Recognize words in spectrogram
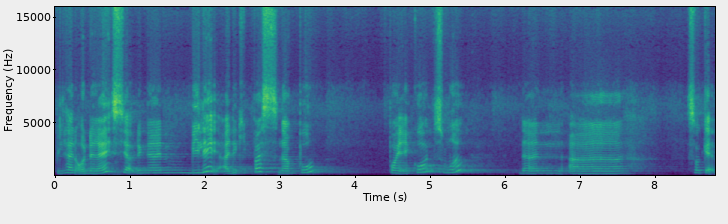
Pilihan owner eh, siap dengan bilik, ada kipas, lampu, point aircon semua dan uh, soket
